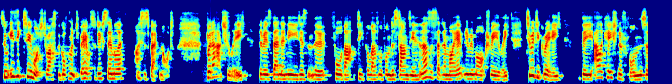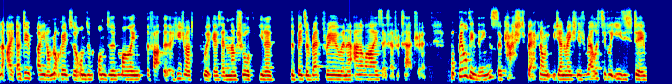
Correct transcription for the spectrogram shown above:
So, is it too much to ask the government to be able to do similar? I suspect not. But actually, there is then a need, isn't there, for that deeper level of understanding. And as I said in my opening remarks, really, to a degree, the allocation of funds, and I, I do, I, you know, I'm not going to under, undermine the fact that a huge amount of work goes in, and I'm sure, you know, the bids are read through and analysed, etc., etc. But building things, so cash for economic regeneration, is relatively easy to do.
